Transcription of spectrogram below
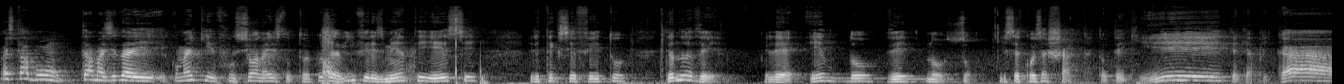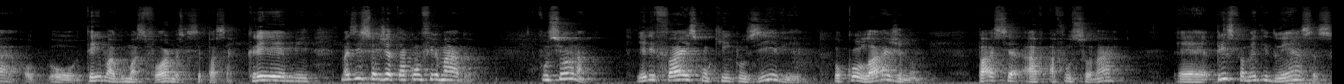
Mas tá bom. Tá, mas e daí? Como é que funciona isso, doutor? Pois é, infelizmente esse ele tem que ser feito dentro da veia. Ele é endovenoso. Isso é coisa chata. Então tem que ir, tem que aplicar, ou, ou tem algumas formas que você passa creme, mas isso aí já está confirmado. Funciona. Ele faz com que, inclusive, o colágeno passe a, a funcionar é, principalmente em doenças,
